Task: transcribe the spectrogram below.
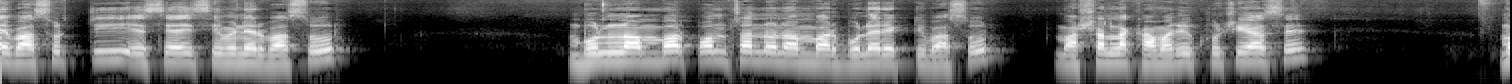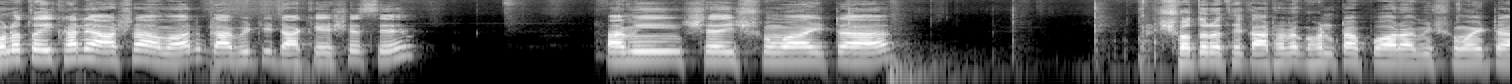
এই বাছুরটি এসিআই সিমেনের বাছুর বুল নম্বর, পঞ্চান্ন নম্বর বুলের একটি বাছুর মার্শাল্লাহ খামারিও খুশি আছে। মূলত এখানে আসা আমার, গাভীটি ডাকে এসেছে। আমি সেই সময়টা সতেরো থেকে আঠারো ঘণ্টা পর আমি সময়টা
